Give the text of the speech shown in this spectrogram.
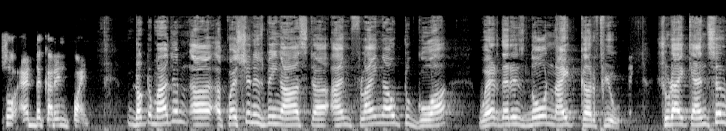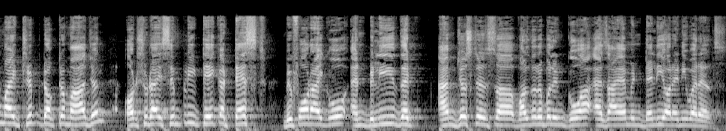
also at the current point. Dr. Mahajan, uh, a question is being asked. Uh, I'm flying out to Goa where there is no night curfew. Should I cancel my trip, Dr. Mahajan, or should I simply take a test before I go and believe that I'm just as uh, vulnerable in Goa as I am in Delhi or anywhere else?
